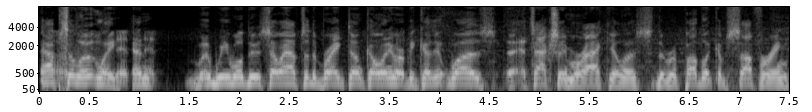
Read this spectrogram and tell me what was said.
Absolutely, Uh, that- and that- we will do so after the break. Don't go anywhere because it was it's actually miraculous. The Republic of Suffering,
